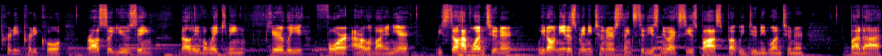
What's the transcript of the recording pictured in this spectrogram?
pretty, pretty cool. We're also using Melody of Awakening purely for our Levianeer. We still have one tuner. We don't need as many tuners thanks to these new Xyzs boss, but we do need one tuner. But uh,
